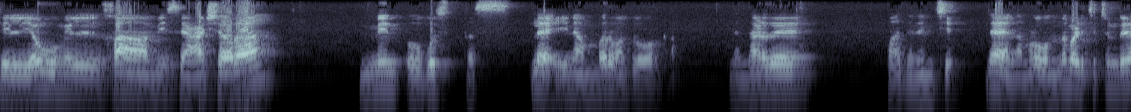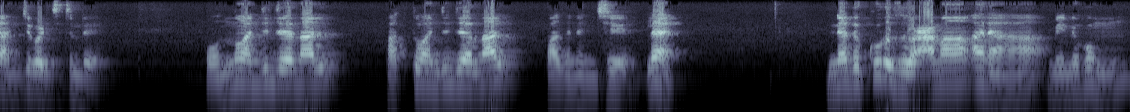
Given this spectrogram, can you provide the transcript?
في اليوم الخامس عشر من أغسطس അല്ലേ ഈ നമ്പർ മക്കൾ ഓർക്കണം എന്താണിത് പതിനഞ്ച് അല്ലേ നമ്മൾ ഒന്ന് പഠിച്ചിട്ടുണ്ട് അഞ്ച് പഠിച്ചിട്ടുണ്ട് ഒന്നും അഞ്ചും ചേർന്നാൽ പത്തും അഞ്ചും ചേർന്നാൽ പതിനഞ്ച് അല്ലേ نذكر زعماءنا منهم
